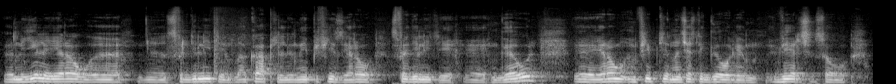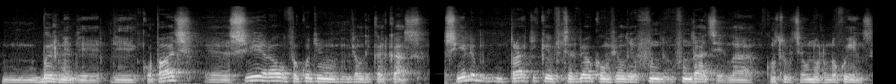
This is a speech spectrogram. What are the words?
În ele erau uh, sfredelite la capele, în epifize erau sfredelite uh, găuri, uh, erau înfipte în aceste găuri verzi sau bârne de, de copaci uh, și erau făcute un fel de carcas. Și ele, practic, serveau ca un fel de fundație la construcția unor locuințe.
